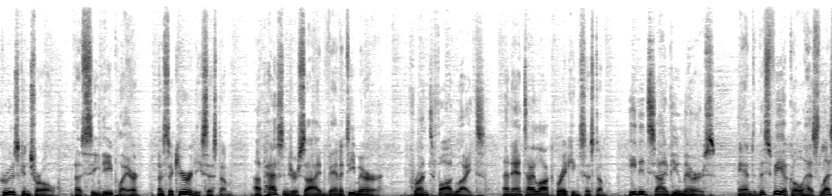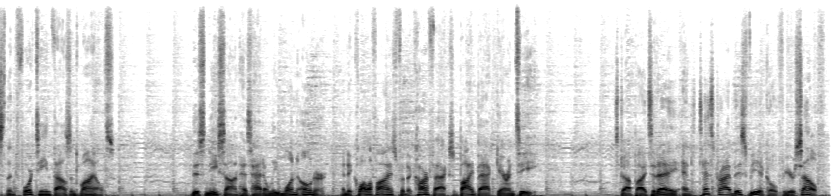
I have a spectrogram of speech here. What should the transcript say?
cruise control, a CD player, a security system, a passenger side vanity mirror, front fog lights, an anti-lock braking system, heated side view mirrors, and this vehicle has less than 14,000 miles. This Nissan has had only one owner and it qualifies for the Carfax buyback guarantee. Stop by today and test drive this vehicle for yourself.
